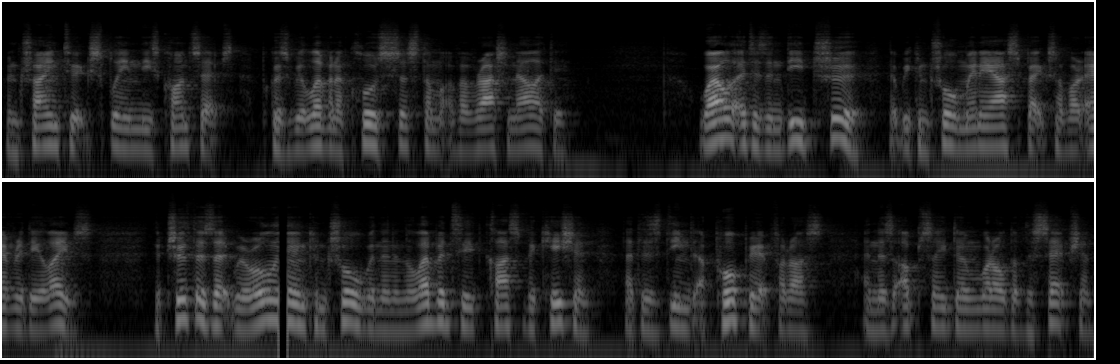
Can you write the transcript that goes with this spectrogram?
when trying to explain these concepts because we live in a closed system of irrationality. While it is indeed true that we control many aspects of our everyday lives, the truth is that we're only in control within the limited classification that is deemed appropriate for us in this upside down world of deception.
